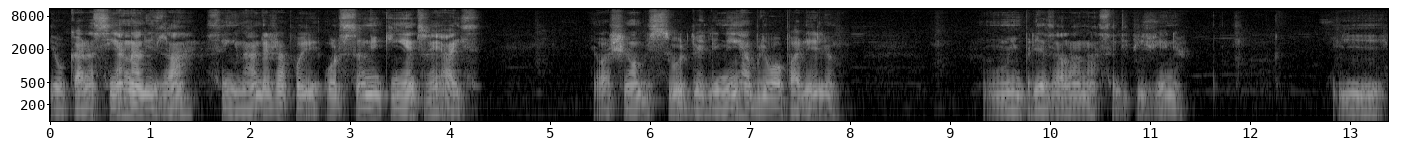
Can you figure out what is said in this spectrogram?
E o cara, sem analisar, sem nada, já foi orçando em 500 reais. Eu achei um absurdo, ele nem abriu o aparelho, uma empresa lá na Salipigênia, e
